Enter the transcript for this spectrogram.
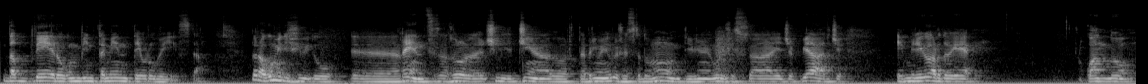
davvero convintamente europeista. Però come dicevi tu, eh, Renzi è stata solo la ciliegina della torta, prima di lui c'è stato Monti, prima di lui c'è stata Legge Biaggi e mi ricordo che quando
